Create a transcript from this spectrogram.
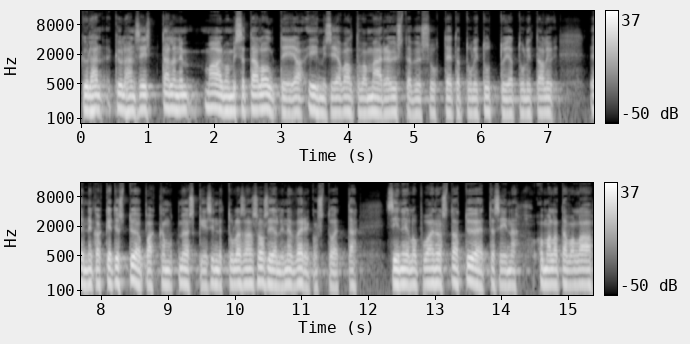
kyllähän, kyllähän siis tällainen maailma, missä täällä oltiin ja ihmisiä valtava määrä ystävyyssuhteita tuli tuttuja, tuli, tämä oli ennen kaikkea tietysti työpaikka, mutta myöskin sinne tulee sosiaalinen verkosto, että siinä ei lopu ainoastaan työ, että siinä omalla tavallaan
